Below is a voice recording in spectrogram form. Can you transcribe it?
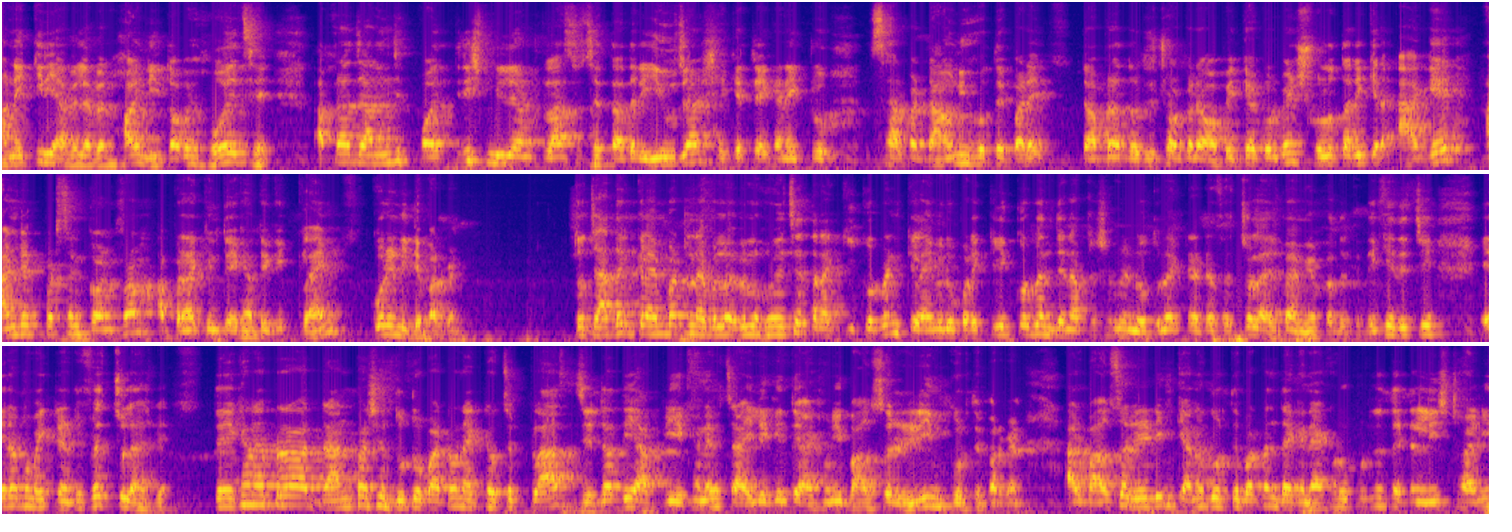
অনেকেরই অ্যাভেলেবেল হয়নি, তবে হয়েছে। আপনারা জানেন যে পঁয়ত্রিশ মিলিয়ন প্লাস হচ্ছে তাদের ইউজার সেক্ষেত্রে এখানে একটু সার্ভার ডাউনই হতে পারে। তো আপনারা ধৈর্য সহকারে অপেক্ষা করবেন, ষোলো তারিখের আগে হান্ড্রেড পার্সেন্ট কনফার্ম আপনারা কিন্তু এখান থেকে ক্লাইম করে নিতে পারবেন। তো যাদের ক্লাইম বাটন অ্যাভেলেবল হয়েছে, তারা কি করবেন? ক্লাইমের উপরে ক্লিক করবেন দেন আপনার সামনে নতুন একটা ইন্টারফেস চলে আসবে, আমি আপনাদেরকে দেখিয়ে দিচ্ছি, এরকম একটা ইন্টারফেস চলে আসবে। তো এখানে আপনারা ডান পাশে দুটো বাটন একটা হচ্ছে প্লাস যেটা দিয়ে আপনি এখানে চাইলে কিন্তু এখনই বাউসার রিডিম করতে পারবেন। আর বাউসার রিডিম কেন করতে পারবেন? দেখেন, এখনও পর্যন্ত এটা লিস্ট হয়নি,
